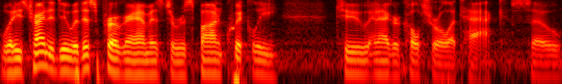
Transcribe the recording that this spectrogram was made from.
what he's trying to do with this program is to respond quickly to an agricultural attack. So,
